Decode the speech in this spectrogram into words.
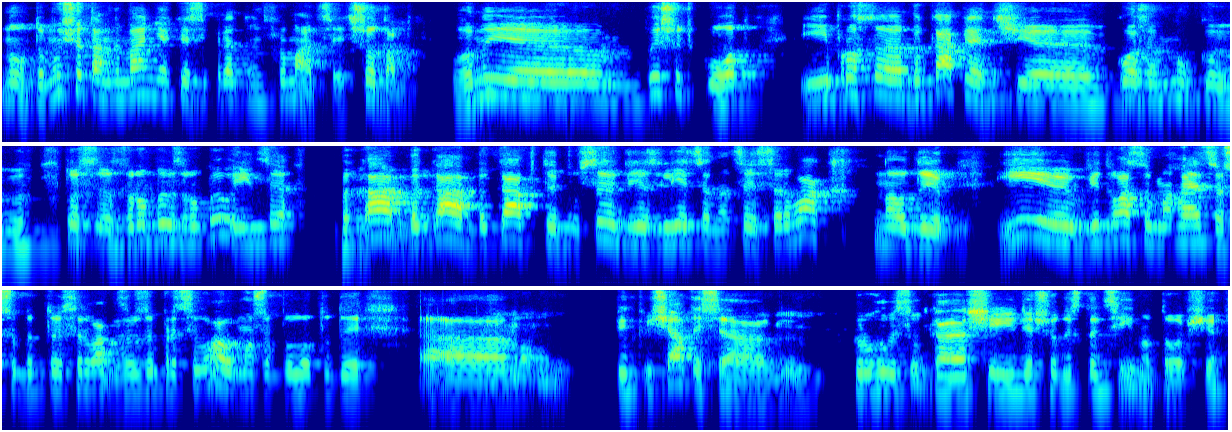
Ну, тому що там немає ніякої секретної інформації. Що там? Вони е, пишуть код і просто бекаплять е, кожен, ну, хтось зробив, зробив, і це бекап, бекап, бекап, типу, все лється на цей сервак на один. І від вас вимагається, щоб той сервак завжди працював, можна було туди е, ну, підключатися круглий сутки, а ще й якщо дистанційно, то взагалі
